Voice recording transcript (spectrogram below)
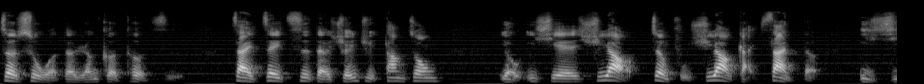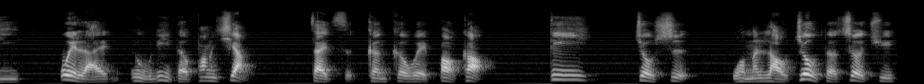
这是我的人格特质。在这次的选举当中，有一些需要政府需要改善的，以及未来努力的方向，在此跟各位报告。第一，就是我们老旧的社区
